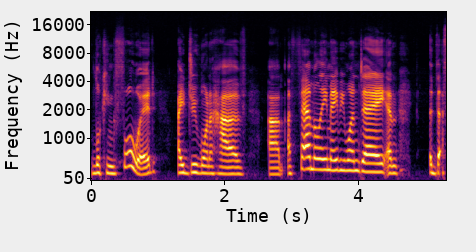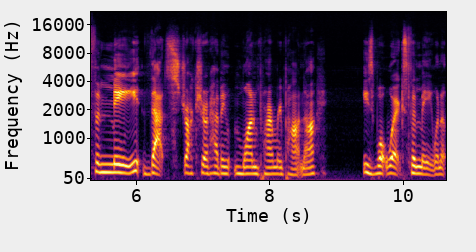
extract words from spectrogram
looking forward. I do want to have um, a family maybe one day, and that for me, that structure of having one primary partner is what works for me when it,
